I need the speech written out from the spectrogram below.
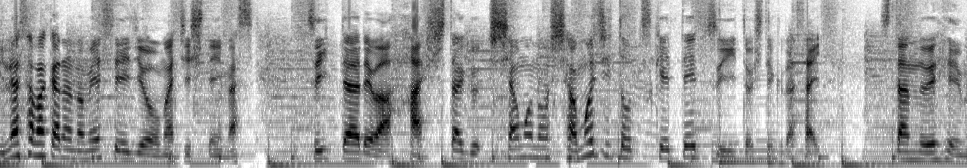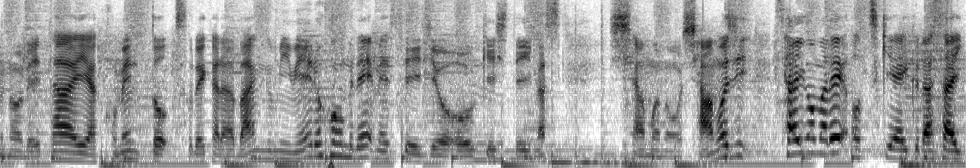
皆様からのメッセージをお待ちしています。ツイッターでは「ハッシュタグしゃものしゃもじ」とつけてツイートしてください。スタンド FM のレターやコメントそれから番組メールホームでメッセージをお受けしています。シャモのしゃもじ最後までお付き合いください。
